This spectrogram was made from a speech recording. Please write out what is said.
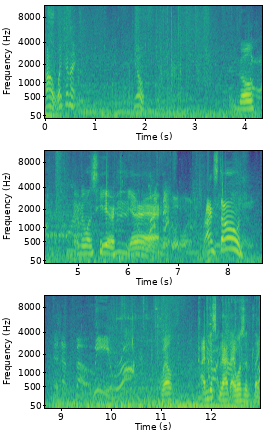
Ow, why can't I? Yo. There you go. Everyone's here. Yeah. Rhinestone! We rock! Well, I'm just glad I wasn't like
